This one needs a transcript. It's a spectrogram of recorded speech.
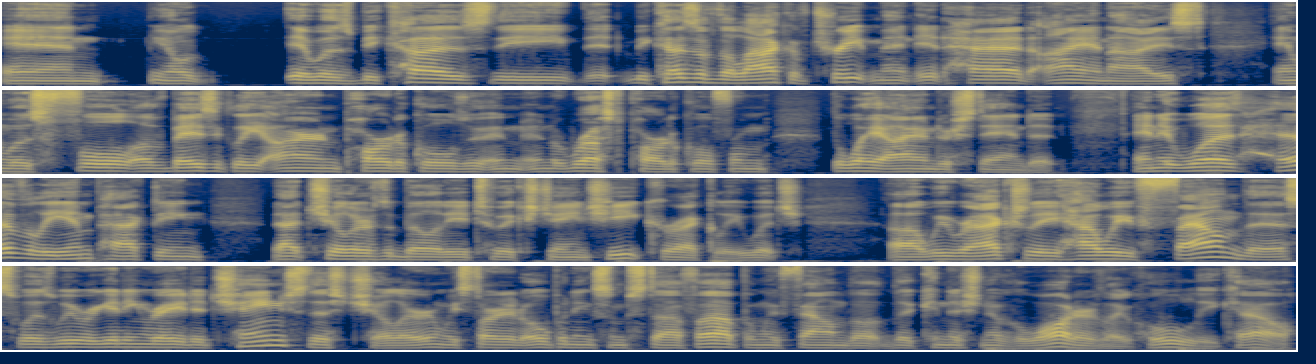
and you know it was because the it, because of the lack of treatment it had ionized and was full of basically iron particles and, and a rust particle from the way I understand it. And it was heavily impacting that chiller's ability to exchange heat correctly which Uh, we were actually how we found this was we were getting ready to change this chiller and we started opening some stuff up and we found the, the condition of the water like holy cow.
